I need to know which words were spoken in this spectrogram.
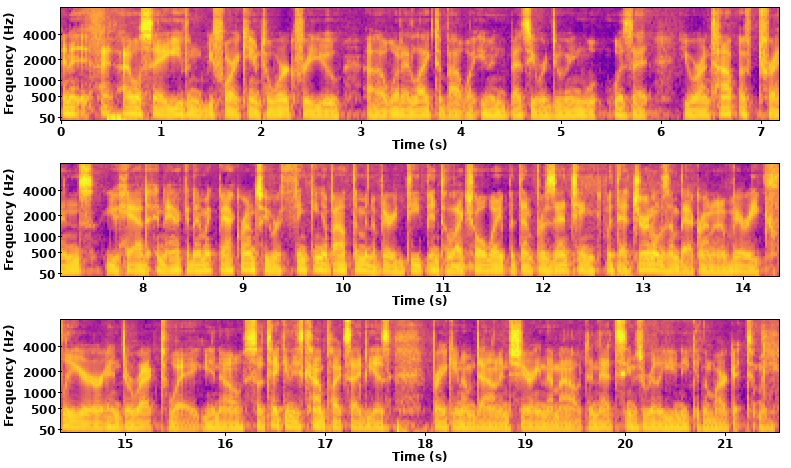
And it, I, I will say, even before I came to work for you, uh, what I liked about what you and Betsy were doing w- was that you were on top of trends. You had an academic background, so you were thinking about them in a very deep intellectual way, but then presenting with that journalism background in a very clear and direct way. You know, so taking these complex ideas, breaking them down, and sharing them out, and that seems really unique in the market to me.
